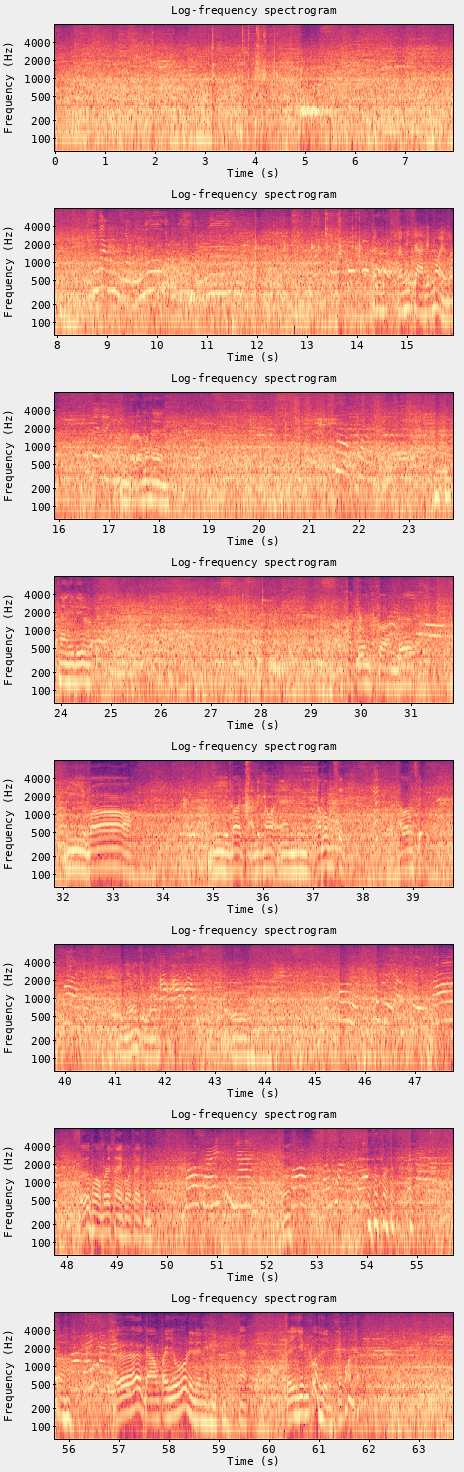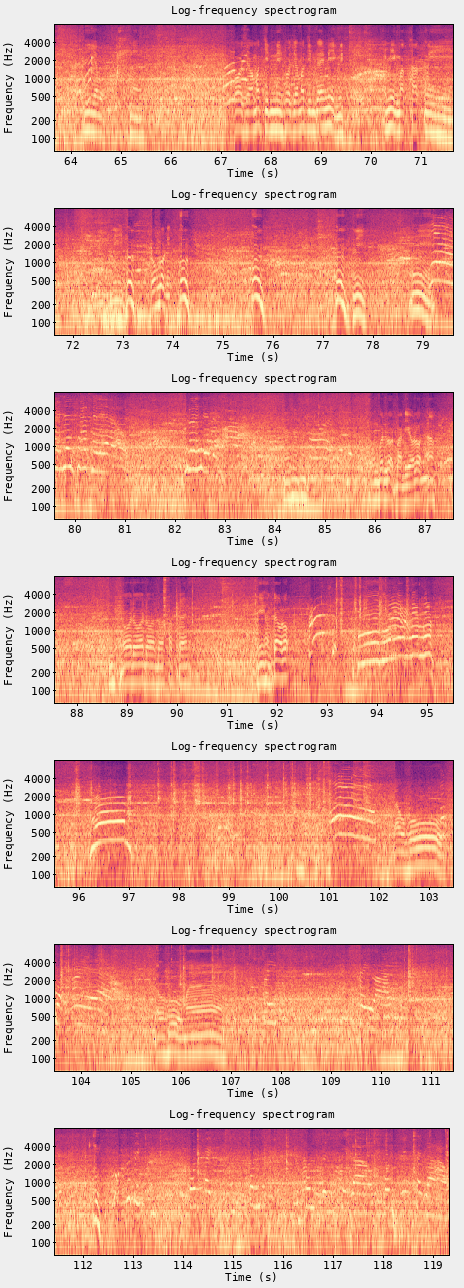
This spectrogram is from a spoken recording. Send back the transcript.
ยำยำนี่ยำนี่ยำนี่ อันอันมีจานเล็กน้อยบ่ล่ะอืมเอามาให้ พ่อพ่อ นั่งดีๆแล้วเอาพักลงก่อนเด้อนี่อยู่บ่นี่ อยู่บ่จานเล็กน้อยเอาบ่ามันเสร็จเอาบ่ามันเสร็จเป็นยังไงจะบ่เอาเอาเอาเออพ่ออยากพ่ออพ่อเออพอบ่ได้ใช้พอใช้ตัวนี้พ่อไปทำงานพ่อไปทำพ่อพ่อไปทำเออกเอาไปอยู่นี่เลยนี่ฮะใจเย็นก็เหจะฮ้อนแท้นี่ไงบอก นะพ่อจะเอามากินนี่พ่อจะเอามากินกับไอ้มีกนี่ไอ้มีกมักพักนี่นี่อื้อลงรถนี่อื้ออื้ออื้อนี่นี่เย้เล่นแค่แล้วเล่นแค่แล้วลงเบิดรถบาทเดียวรถเอ้าโดยโดยโดยโดยขับใจนี่ของเจ้าลูก เต้าหู้ สวยมาก เต้าหู้มา ไปไปร้านคนไปคนคนเป็นไข่ดาวคนเป็นไข่ดาว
